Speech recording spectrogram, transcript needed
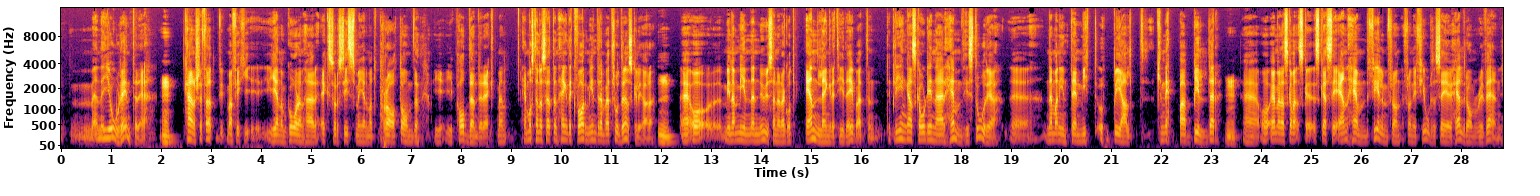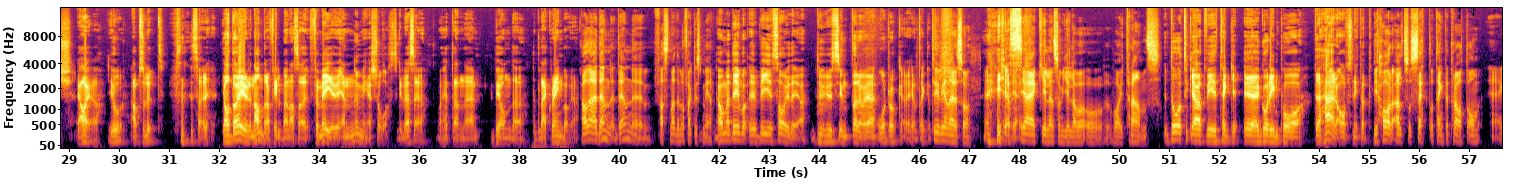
Men det gjorde inte det. Mm. Kanske för att man fick genomgå den här exorcismen genom att prata om den i, i podden direkt. Men jag måste ändå säga att den hängde kvar mindre än vad jag trodde den skulle göra. Mm. Eh, och mina minnen nu sen när det har gått än längre tid är ju bara att den, det blir en ganska ordinär hämndhistoria. Eh, när man inte är mitt uppe i allt knäppa bilder. Mm. Eh, och jag menar, ska man ska, ska se en hämndfilm från, från i fjol så säger jag ju hellre om Revenge. Ja, ja, jo, absolut. så är det. Ja, då är ju den andra filmen, alltså för mig är ju ännu mer så, skulle jag säga. Vad heter den? Beyond the, the, Black Rainbow. Ja, ja nej, den, den eh, fastnade nog faktiskt mer. Ja, men det, eh, vi sa ju det. Ja. Du är ju syntare och jag är hårdrockare helt enkelt. Tydligen är det så. yes. jag, jag, är killen som gillar att, att, vara i trans. Då tycker jag att vi tänker, äh, går in på det här avsnittet. Vi har alltså sett och tänkte prata om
